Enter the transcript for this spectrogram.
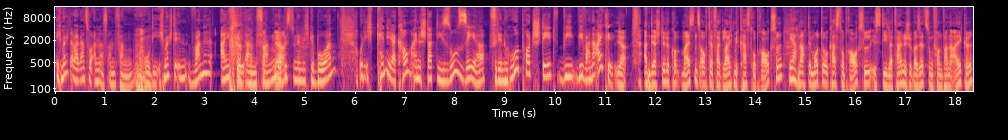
Ich möchte aber ganz woanders anfangen, äh, Rudi. Ich möchte in Wanne-Eickel anfangen. Mhm. Ja. Da bist du nämlich geboren. Und ich kenne ja kaum eine Stadt, die so sehr für den Ruhrpott steht wie, wie Wanne-Eickel. Ja, an der Stelle kommt meistens auch der Vergleich mit Castrop Rauxel. Ja. Nach dem Motto Castrop Rauxel ist die lateinische Übersetzung von Wanne Eickel.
